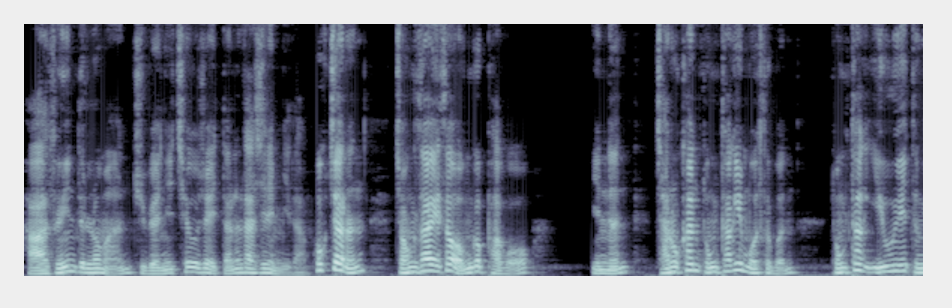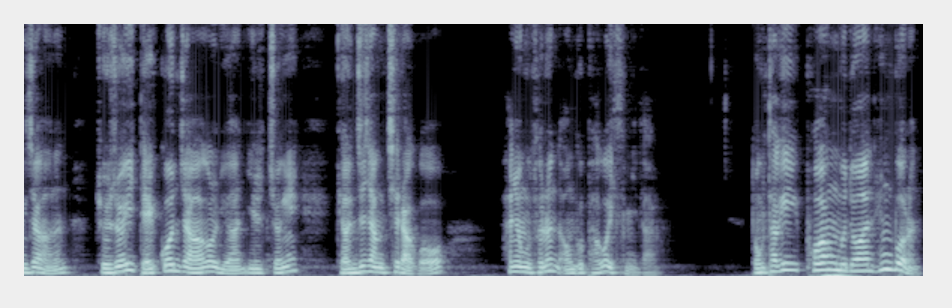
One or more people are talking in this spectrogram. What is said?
하수인들로만 주변이 채워져 있다는 사실입니다. 혹자는 정사에서 언급하고 있는 잔혹한 동탁의 모습은 동탁 이후에 등장하는 조조의 대권 장악을 위한 일종의 견제 장치라고 한용수는 언급하고 있습니다. 동탁이 포항무도한 행보는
